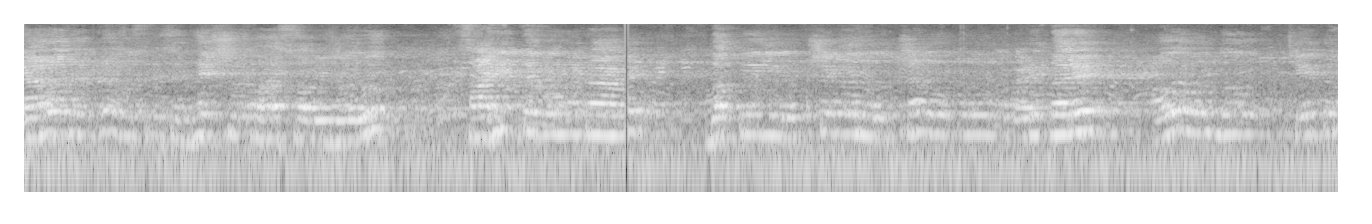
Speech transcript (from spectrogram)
ಯಾರಾದ್ರೂ ಶ್ರೀ ಸಿದ್ದೇಶ್ವರ ಮಹಾಸ್ವಾಮೀಜಿಯವರು ಸಾಹಿತ್ಯ ಗುಮ್ಮಟ ಮತ್ತು ಇಲ್ಲಿ ವೃಕ್ಷಗಳನ್ನು ವೃಕ್ಷಾರೋಪಣವನ್ನು ಮಾಡಿದ್ದಾರೆ. ಅವರ ಒಂದು ಚೇತನ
